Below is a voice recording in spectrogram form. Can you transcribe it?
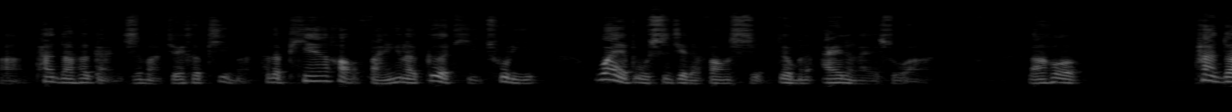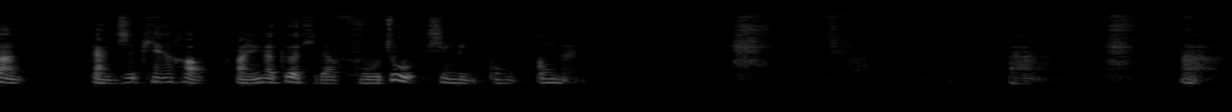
啊，判断和感知嘛，J 和 P 嘛，它的偏好反映了个体处理外部世界的方式。对我们的 I 人来说啊，然后判断感知偏好反映了个体的辅助心理功功能。啊啊，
